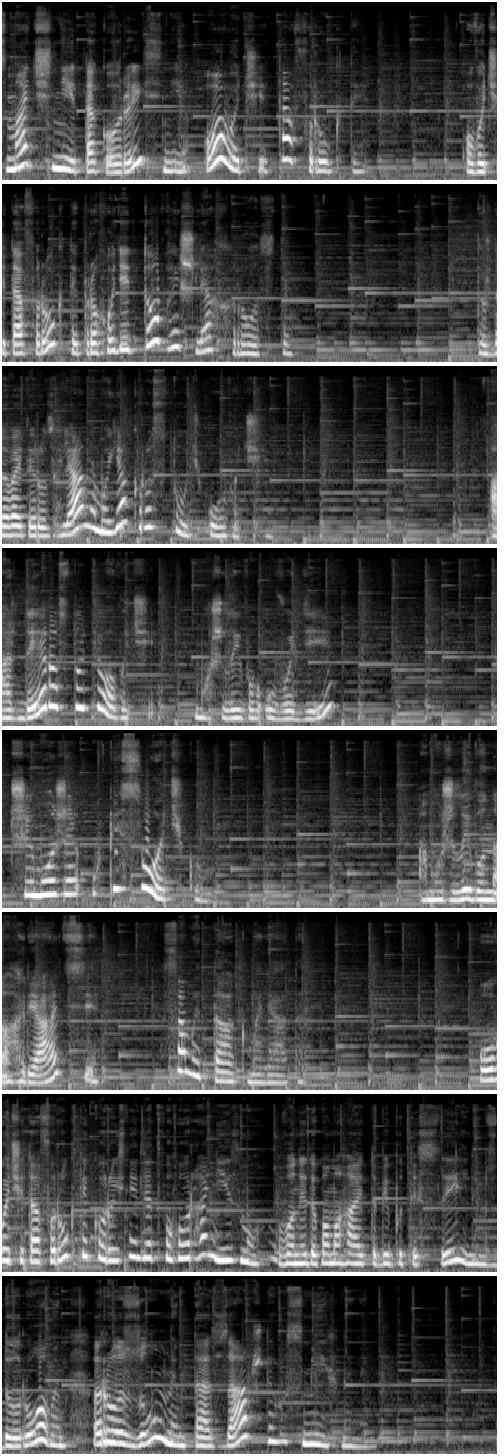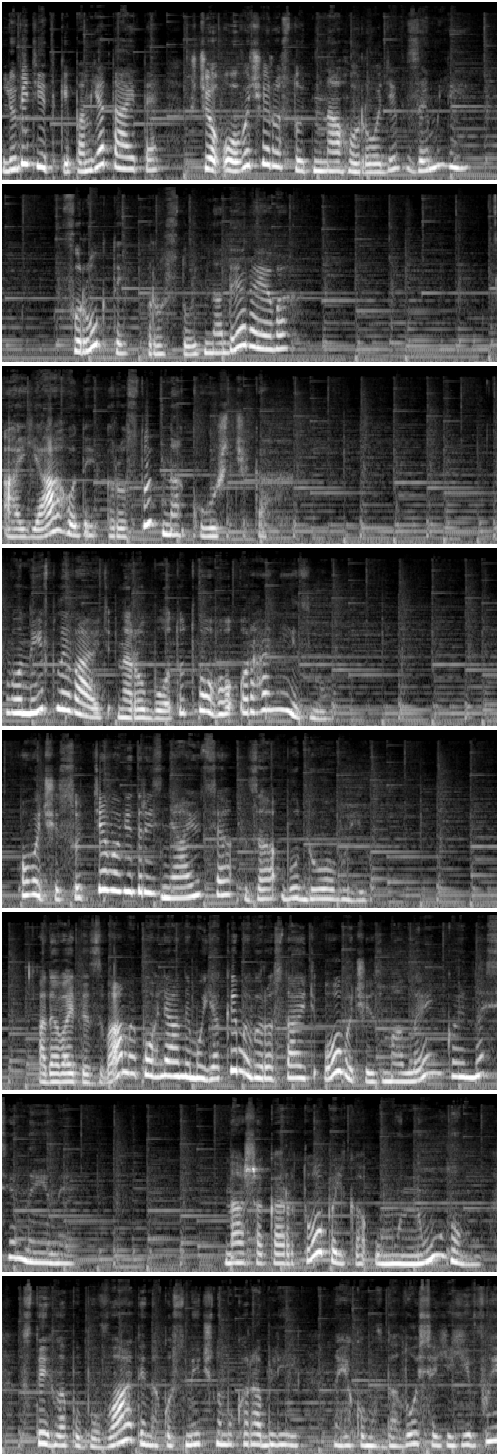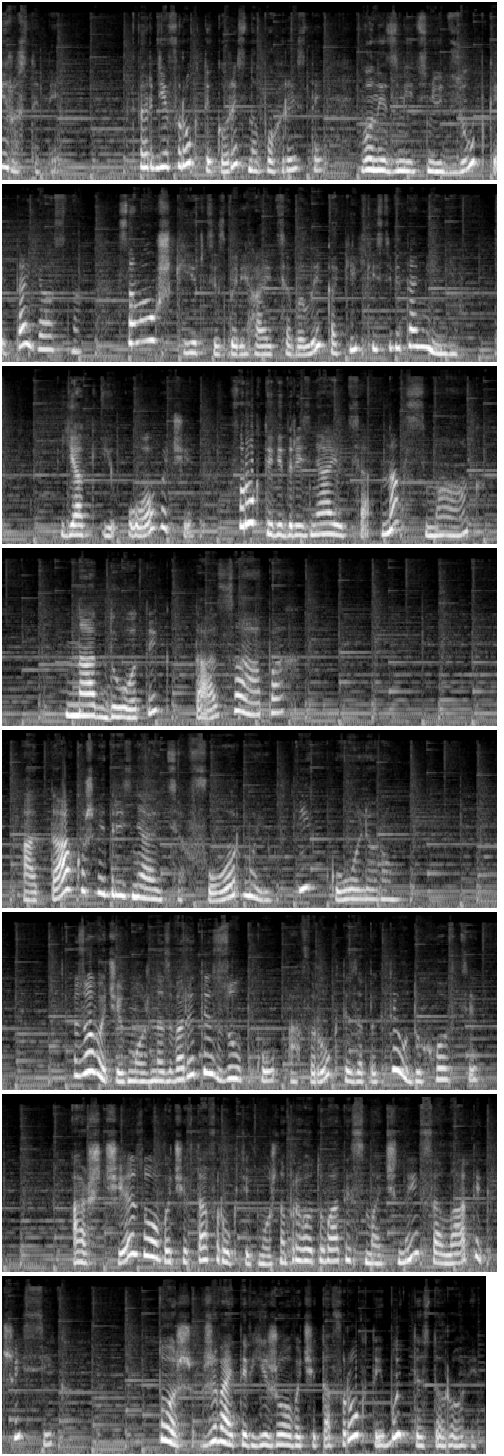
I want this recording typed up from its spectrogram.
Смачні та корисні овочі та фрукти. Овочі та фрукти проходять довгий шлях росту. Тож давайте розглянемо, як ростуть овочі. А де ростуть овочі? Можливо, у воді? Чи може у пісочку? А можливо, на грядці? Саме так, малята. Овочі та фрукти корисні для твого організму. Вони допомагають тобі бути сильним, здоровим, розумним та завжди усміхненим. Любі дітки, пам'ятайте, що овочі ростуть на городі в землі. Фрукти ростуть на деревах, а ягоди ростуть на кущиках. Вони впливають на роботу твого організму. Овочі суттєво відрізняються за будовою. А давайте з вами поглянемо, якими виростають овочі з маленької насінини. Наша картопелька у минулому встигла побувати на космічному кораблі, на якому вдалося її виростити. Тверді фрукти корисно погризти, вони зміцнюють зубки та ясна. Саме у шкірці зберігається велика кількість вітамінів. Як і овочі, фрукти відрізняються на смак, на дотик та запах, а також відрізняються формою і кольором. З овочів можна зварити зубку, а фрукти запекти у духовці. А ще з овочів та фруктів можна приготувати смачний салатик чи сік. Тож, вживайте в їжу овочі та фрукти і будьте здорові!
